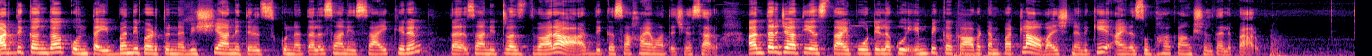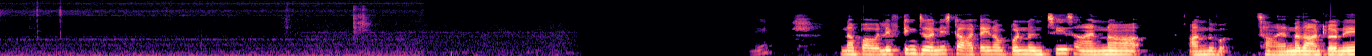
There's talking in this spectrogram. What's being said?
ఆర్థికంగా కొంత ఇబ్బంది పడుతున్న విషయాన్ని తెలుసుకున్న తలసాని సాయి కిరణ్ తలసాని ట్రస్ట్ ద్వారా ఆర్థిక సహాయం అందజేశారు. అంతర్జాతీయ స్థాయి పోటీలకు ఎంపిక కావటం పట్ల వైష్ణవికి ఆయన శుభాకాంక్షలు తెలిపారు. నా పవర్ లిఫ్టింగ్ జర్నీ స్టార్ట్ అయినప్పటి నుంచి సాయన్న అందు సాయన్న దాంట్లోనే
